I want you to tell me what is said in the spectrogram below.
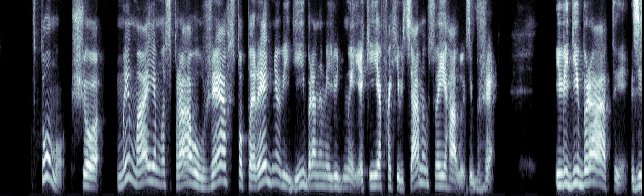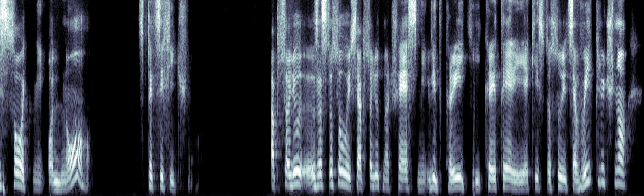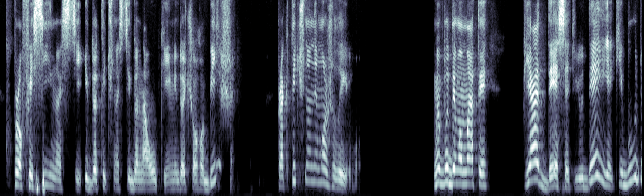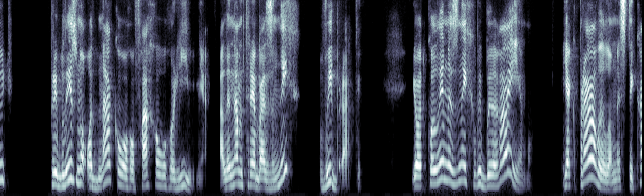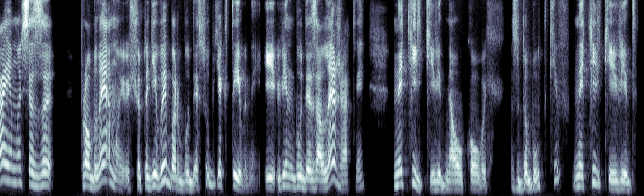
в тому, що ми маємо справу вже з попередньо відібраними людьми, які є фахівцями в своїй галузі вже. І відібрати зі сотні одного специфічного, абсолют, застосовуються абсолютно чесні, відкриті критерії, які стосуються виключно професійності і дотичності до науки, і ні до чого більше практично неможливо. Ми будемо мати 5-10 людей, які будуть приблизно однакового фахового рівня, але нам треба з них вибрати. І от коли ми з них вибираємо, як правило, ми стикаємося з проблемою, що тоді вибор буде суб'єктивний, і він буде залежати не тільки від наукових здобутків, не тільки від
